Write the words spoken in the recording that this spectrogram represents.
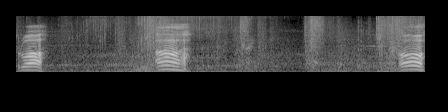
들어와 아 어. 어.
